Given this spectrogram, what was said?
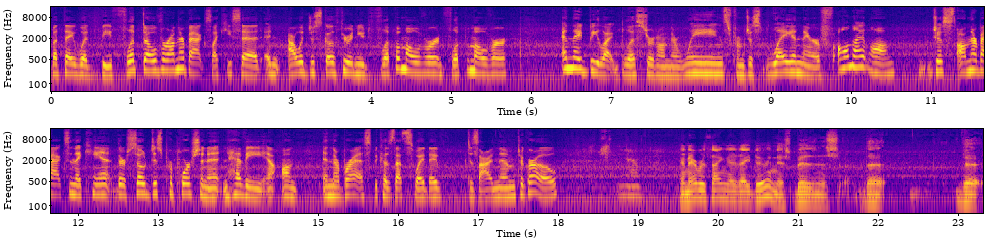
But they would be flipped over on their backs, like he said, and I would just go through and you'd flip them over and flip them over, and they'd be like blistered on their wings from just laying there all night long, just on their backs, and they can't. They're so disproportionate and heavy on in their breasts because that's the way they've designed them to grow. Yeah. And everything that they do in this business, the the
